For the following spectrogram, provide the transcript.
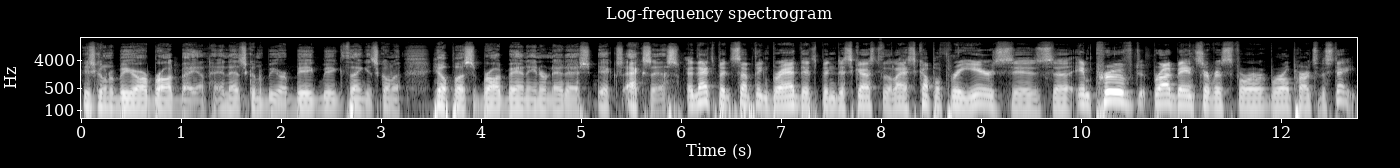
is going to be our broadband, and that's going to be our big, big thing. It's going to help us broadband internet access. And that's been something, Brad, that's been discussed for the last couple, three years is uh, improved broadband service for rural parts of the state.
